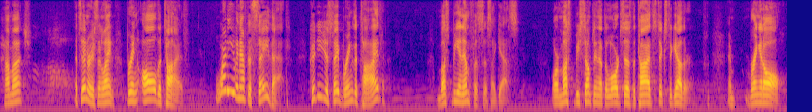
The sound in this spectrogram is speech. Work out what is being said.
how much? That's interesting language. Bring all the tithe. Why do you even have to say that? Couldn't you just say bring the tithe? Must be an emphasis, I guess. Or must be something that the Lord says the tithe sticks together and bring it all.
